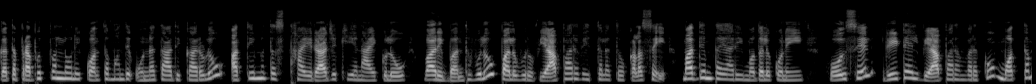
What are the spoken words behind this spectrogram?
గత ప్రభుత్వంలోని కొంతమంది ఉన్నతాధికారులు అత్యున్నత స్థాయి రాజకీయ నాయకులు వారి బంధువులు పలువురు వ్యాపారవేత్తలతో కలిసి మద్యం తయారీ మొదలుకొని హోల్సేల్ రీటైల్ వ్యాపారం వరకు మొత్తం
